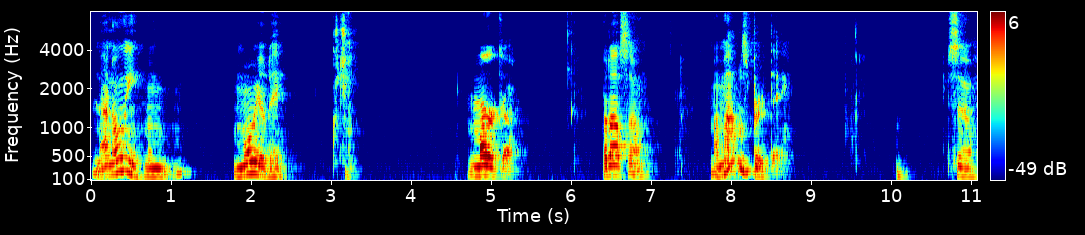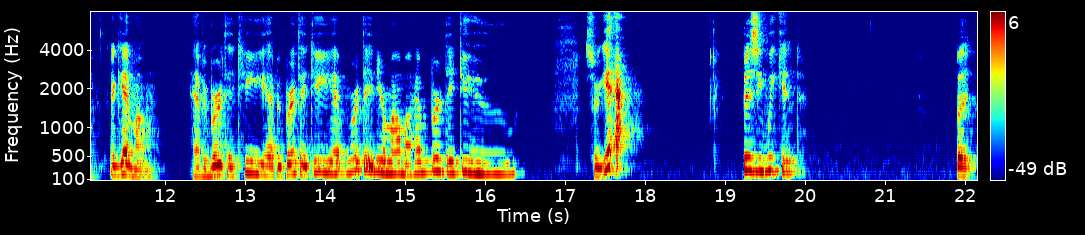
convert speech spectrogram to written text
not only Mem- Memorial Day, America, but also my mom's birthday. So, again, mom, happy birthday to you, happy birthday to you, happy birthday, dear mama, happy birthday to you. So, yeah, busy weekend. But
